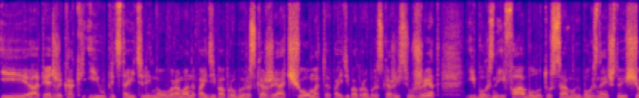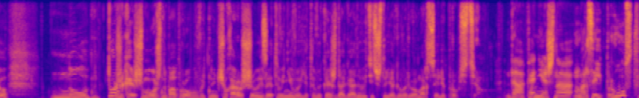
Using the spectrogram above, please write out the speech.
И, опять же, как и у представителей нового романа, пойди попробуй расскажи, о чем это, пойди попробуй расскажи сюжет, и, бог, и фабулу ту самую, и бог знает, что еще. Ну, тоже, конечно, можно попробовать, но ничего хорошего из этого не выйдет. И вы, конечно, догадываетесь, что я говорю о Марселе Прусте. Да, конечно, Марсель Пруст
